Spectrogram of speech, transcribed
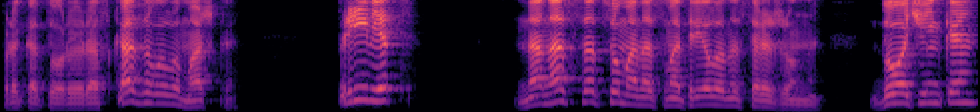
про которую рассказывала Машка. «Привет!» На нас с отцом она смотрела настороженно. «Доченька,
